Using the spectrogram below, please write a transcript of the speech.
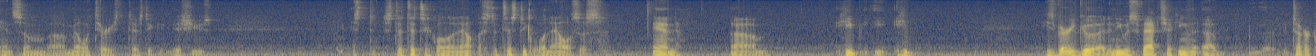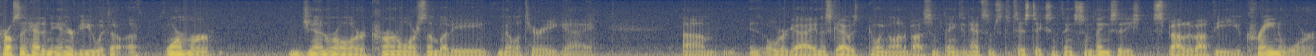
and some uh, military statistic issues, St- statistical anal- statistical analysis, and um, he he he's very good, and he was fact checking. Uh, Tucker Carlson had an interview with a, a, former general or a colonel or somebody, military guy, um, an older guy, and this guy was going on about some things and had some statistics and things, some things that he spouted about the Ukraine war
